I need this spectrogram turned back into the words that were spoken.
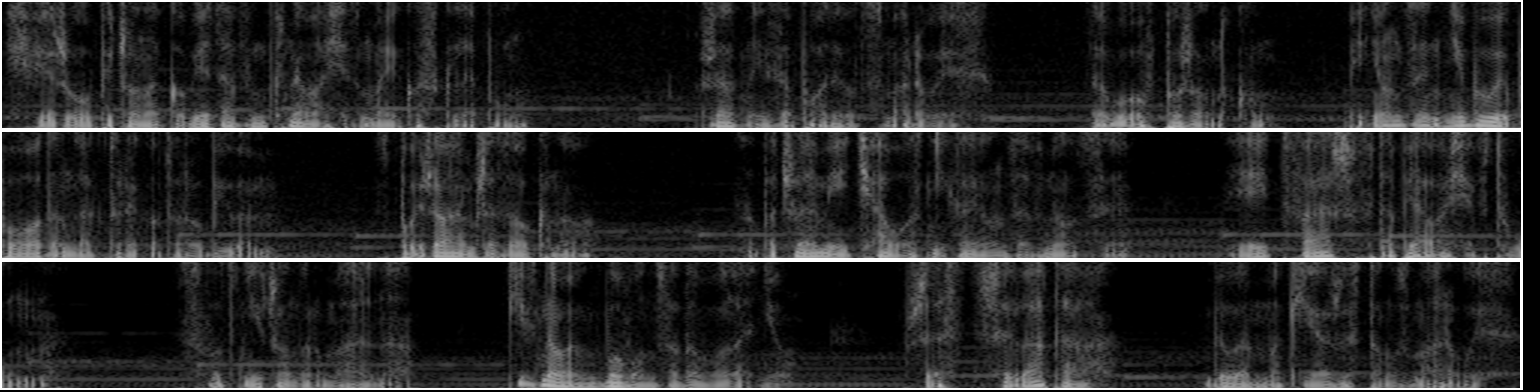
świeżo upieczona kobieta wymknęła się z mojego sklepu. Żadnej zapłaty od zmarłych. To było w porządku. Pieniądze nie były powodem, dla którego to robiłem. Spojrzałem przez okno. Zobaczyłem jej ciało znikające w nocy. Jej twarz wtapiała się w tłum. Swodniczo normalna. Kiwnąłem głową w zadowoleniu. Przez trzy lata byłem makijażystą zmarłych.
